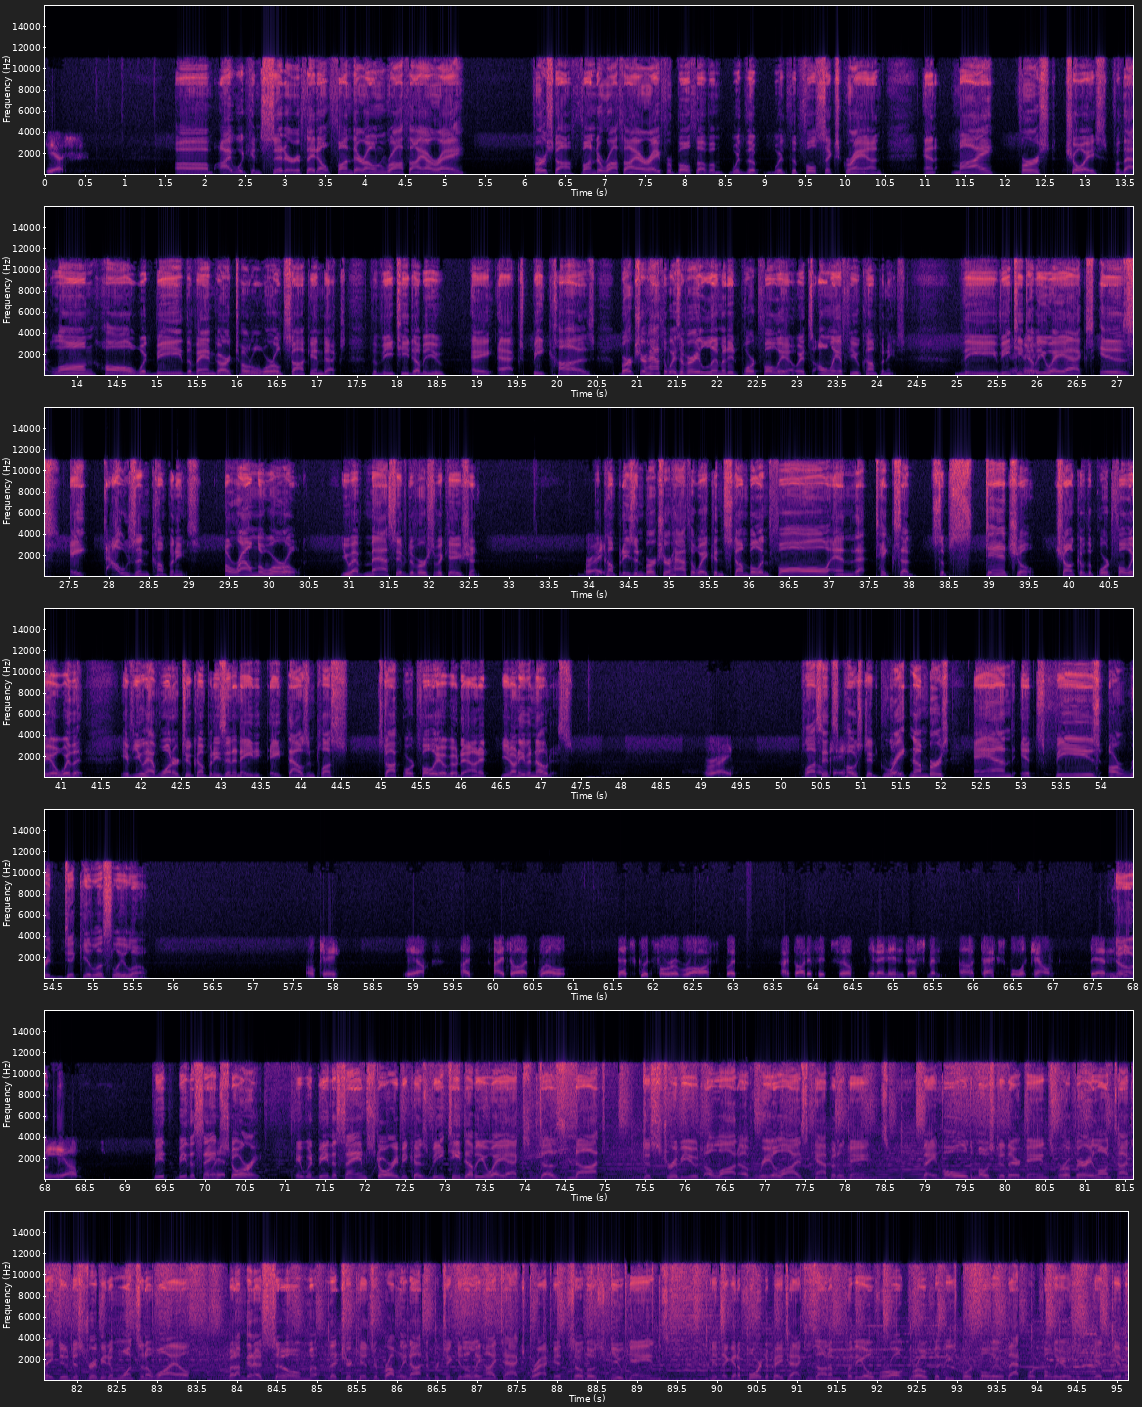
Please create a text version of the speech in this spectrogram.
Yes. Um, I would consider if they don't fund their own Roth IRA. First off, fund a Roth IRA for both of them with the with the full six grand. And my first choice for that long haul would be the Vanguard Total World Stock Index, the VTWAX, because Berkshire Hathaway is a very limited portfolio. It's only a few companies. The VTWAX is 8,000 companies around the world you have massive diversification. Right. The companies in Berkshire Hathaway can stumble and fall, and that takes a substantial chunk of the portfolio with it. If you have one or two companies in an 8,000 8, plus stock portfolio go down, it you don't even notice. Right. Plus, okay. it's posted great numbers, and its fees are ridiculously low. Okay. Yeah. I thought, well, that's good for a Roth, but I thought if it's uh, in an investment uh, taxable account, then no, maybe um, be be the same story. It would be the same story because VTWAX does not distribute a lot of realized capital gains. They hold most of their gains for a very long time. They do distribute them once in a while, but I'm going to assume that your kids are probably not in a particularly high tax bracket, so those few gains they can afford to pay taxes on them for the overall growth that these portfolio that portfolio gets given.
